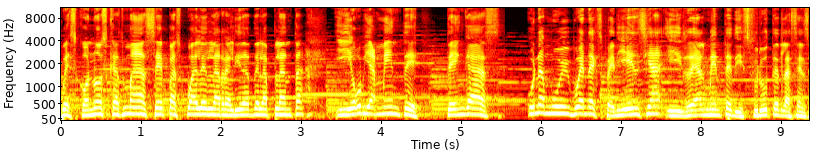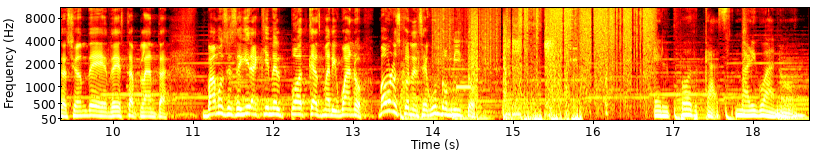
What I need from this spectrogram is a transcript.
pues conozcas más, sepas cuál es la realidad de la planta y obviamente tengas una muy buena experiencia y realmente disfrutes la sensación de, de, esta planta. Vamos a seguir aquí en el podcast marihuano. Vámonos con el segundo mito. El podcast marihuano.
